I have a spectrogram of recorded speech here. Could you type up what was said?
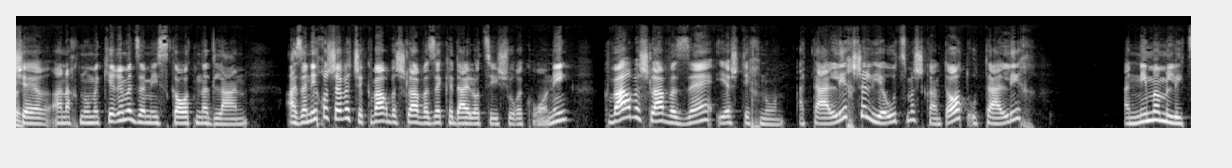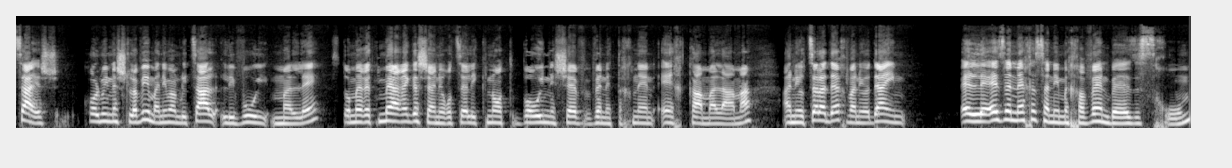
אישר, אנחנו מכירים את זה מעסקאות נדל"ן. אז אני חושבת שכבר בשלב הזה כדאי להוציא אישור עקרוני. כבר בשלב הזה יש תכנון. התהליך של ייעוץ משכנתאות הוא תהליך, אני ממליצה, יש כל מיני שלבים, אני ממליצה על ליווי מלא. זאת אומרת, מהרגע שאני רוצה לקנות, בואו נשב ונתכנן איך, כמה, למה. אני יוצא לדרך ואני יודע אם, לאיזה נכס אני מכוון, באיזה סכום.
